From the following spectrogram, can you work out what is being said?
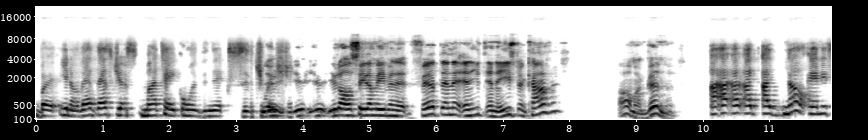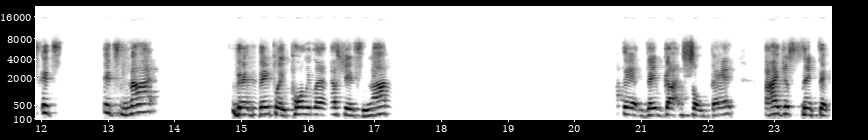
but you know that that's just my take on the Knicks situation. You you, you don't see them even at fifth in the in the Eastern Conference. Oh my goodness! I I I, no, and it's it's it's not that they played poorly last year. It's not that they've gotten so bad. I just think that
